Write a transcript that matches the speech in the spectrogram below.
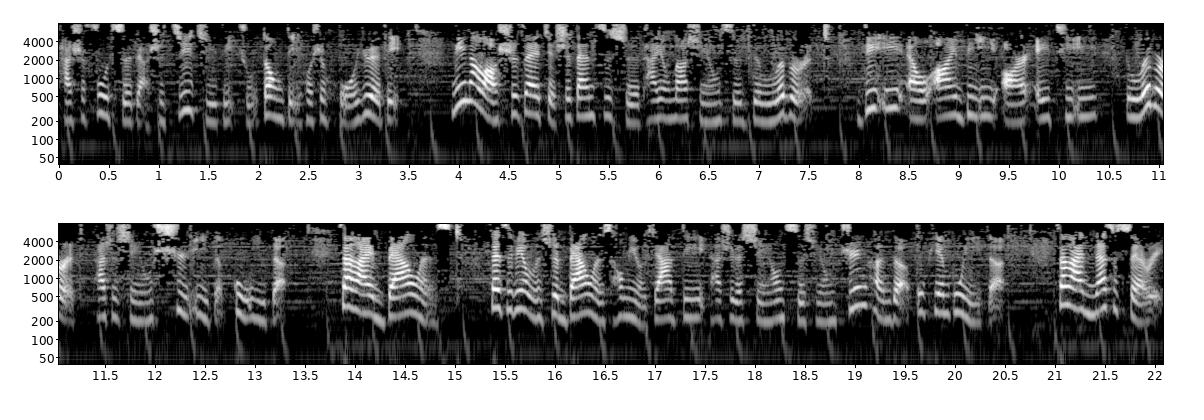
它是副词，表示积极地、主动地或是活跃地。Nina 老师在解释单词时，她用到形容词 deliberate，D E L I B E R A T E，deliberate 它是形容蓄意的、故意的。再来 balanced。在这边我们是 balance 后面有加 d，它是个形容词，形容均衡的、不偏不倚的。再来 necessary，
